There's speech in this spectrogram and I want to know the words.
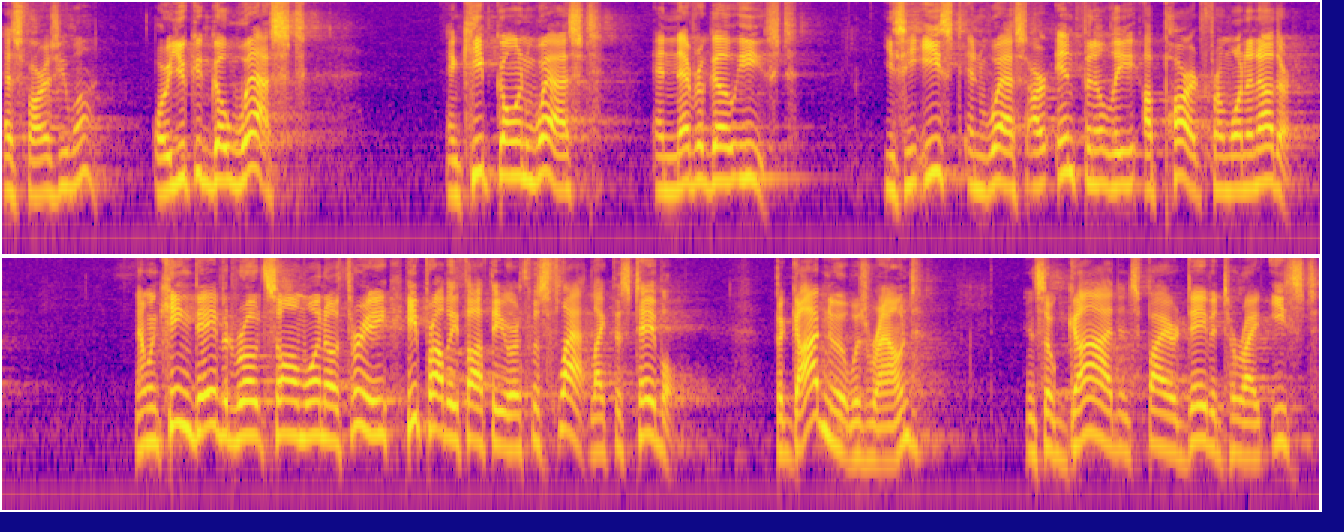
as far as you want. Or you can go west and keep going west and never go east. You see, east and west are infinitely apart from one another. Now, when King David wrote Psalm 103, he probably thought the earth was flat, like this table. But God knew it was round. And so God inspired David to write east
